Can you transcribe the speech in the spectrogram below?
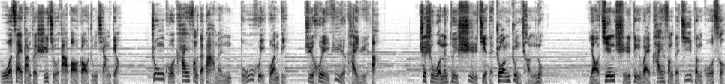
我在党的十九大报告中强调，中国开放的大门不会关闭，只会越开越大。这是我们对世界的庄重承诺。要坚持对外开放的基本国策，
